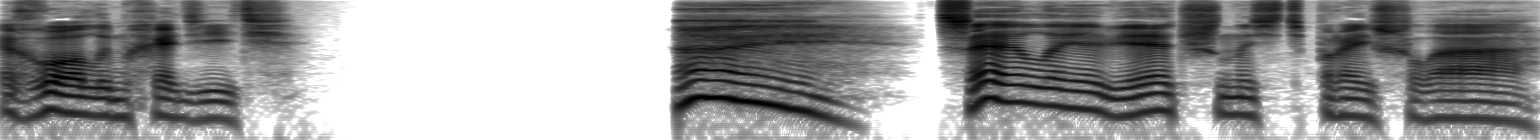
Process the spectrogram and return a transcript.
голым хадзіць. Ай целая вечнасць прайшла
